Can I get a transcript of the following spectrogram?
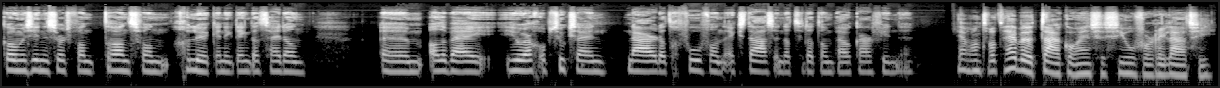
komen ze in een soort van trance van geluk. En ik denk dat zij dan allebei heel erg op zoek zijn naar dat gevoel van extase en dat ze dat dan bij elkaar vinden. Ja, want wat hebben Taco en Cecile voor relatie?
